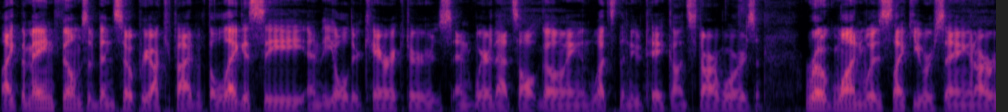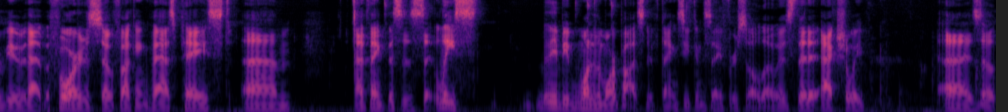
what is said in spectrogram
like the main films have been so preoccupied with the legacy and the older characters and where that's all going and what's the new take on Star Wars. Rogue One was like you were saying in our review of that before, just so fucking fast-paced. Um, I think this is at least maybe one of the more positive things you can say for Solo is that it actually uh, is a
